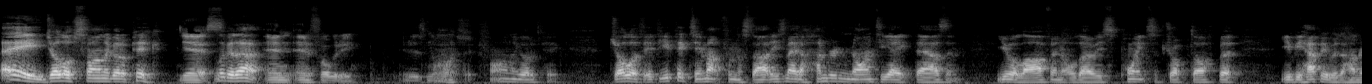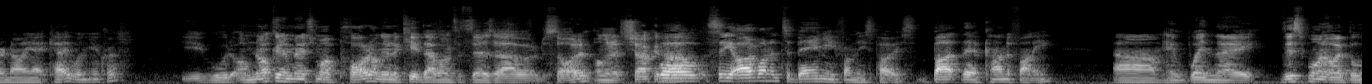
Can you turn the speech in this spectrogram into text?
Hey, Jolliffe's finally got a pick. Yes, Look at that. and and Fogarty. It is nice. Perfect. Finally got a pick. Jolliffe, if you picked him up from the start, he's made 198,000. You were laughing, although his points have dropped off, but you'd be happy with 198k, wouldn't you, Chris? You would. I'm not going to match my pod. I'm going to keep that one for Thursday. I've decided. I'm going to chuck it up. Well, see, I wanted to ban you from these posts, but they're kind of funny. Um, And when they, this one I believe,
